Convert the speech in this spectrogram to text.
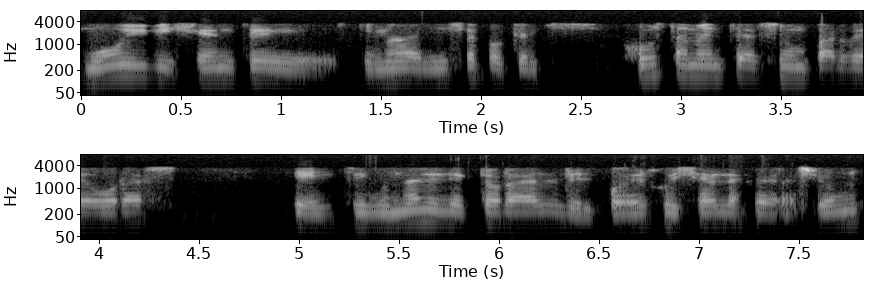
muy vigente, estimada Alicia, porque justamente hace un par de horas el Tribunal Electoral del Poder Judicial de la Federación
